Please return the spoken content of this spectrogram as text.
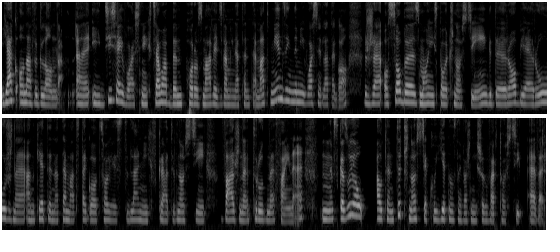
jak ona wygląda. E, I dzisiaj właśnie chciałabym porozmawiać z Wami na ten temat, między innymi właśnie dlatego, że osoby z mojej społeczności, gdy robię różne ankiety na temat tego, co jest dla nich w kreatywności ważne, trudne, fajne, mm, wskazują autentyczność jako jedną z najważniejszych wartości ever.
